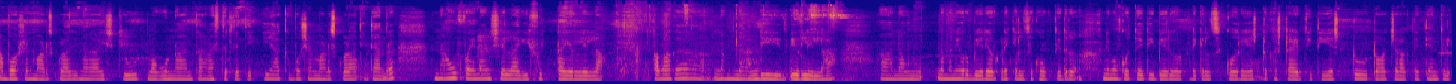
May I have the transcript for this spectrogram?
ಅಬೋಷನ್ ಮಾಡಿಸ್ಕೊಳತ್ತಿದ್ನಲ್ಲ ಇಷ್ಟು ಕ್ಯೂಟ್ ಮಗುನ ಅಂತ ಅನಿಸ್ತಿರ್ತೈತಿ. ಯಾಕೆ ಅಬೋಷನ್ ಮಾಡಿಸ್ಕೊಳತ್ತಿದ್ದೆ ಅಂದ್ರೆ, ನಾವು ಫೈನಾನ್ಷಿಯಲ್ ಆಗಿ ಫಿಟ್ ಫಿಟ್ಟಾಗಿರಲಿಲ್ಲ ಅವಾಗ ನಮ್ದು ಅಂಗಡಿ ಇರಲಿಲ್ಲ. ನಾವು ನಮ್ಮ ಮನೆಯವರು ಬೇರೆಯವ್ರ ಕಡೆ ಕೆಲ್ಸಕ್ಕೆ ಹೋಗ್ತಿದ್ರು. ನಿಮಗೆ ಗೊತ್ತೈತಿ ಬೇರೆಯವ್ರ ಕಡೆ ಕೆಲ್ಸಕ್ಕೆ ಹೋದ್ರೆ ಎಷ್ಟು ಕಷ್ಟ ಇರ್ತೈತಿ, ಎಷ್ಟು ಟಾರ್ಚರ್ ಆಗ್ತೈತಿ ಅಂತೇಳಿ.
